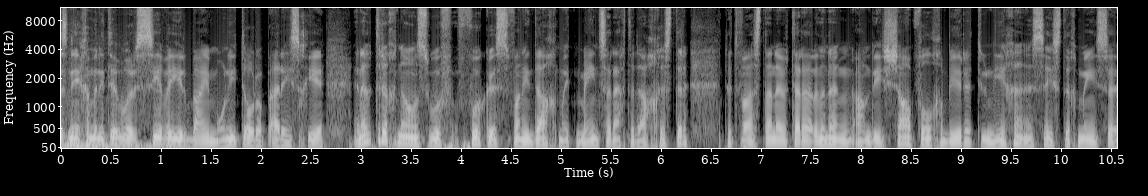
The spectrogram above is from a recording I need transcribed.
Dis 9 minute oor 7 uur by Monitor op RSG. En nou terug na ons hoof fokus van die dag met Menseregte Dag gister. Dit was dan nou ter herinnering aan die Sharpeville gebeure toe 69 mense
